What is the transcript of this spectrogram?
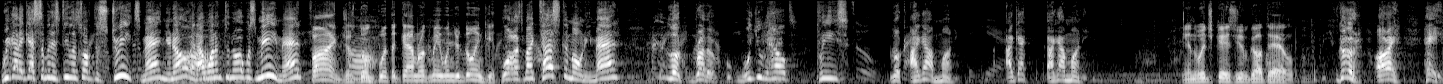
We gotta get some of these dealers off the streets, man, you know? And I want them to know it was me, man. Fine, just don't point the camera at me when you're doing it. Well, that's my testimony, man. Look, brother, will you help, please? Look, I got money. I got, I got money. In which case, you've got help. Good. All right. Hey,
